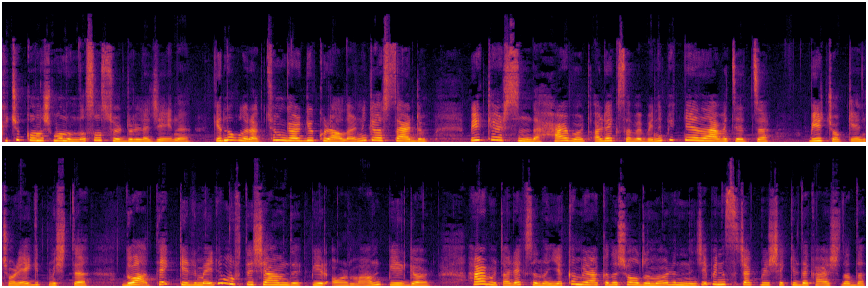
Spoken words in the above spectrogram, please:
küçük konuşmanın nasıl sürdürüleceğini, genel olarak tüm görgü kurallarını gösterdim. Bir keresinde Herbert, Alexa ve beni pikniğe davet etti. Birçok genç oraya gitmişti. Doğa tek kelimeyle muhteşemdi. Bir orman, bir göl. Herbert Alexa'nın yakın bir arkadaşı olduğumu öğrenince beni sıcak bir şekilde karşıladı.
